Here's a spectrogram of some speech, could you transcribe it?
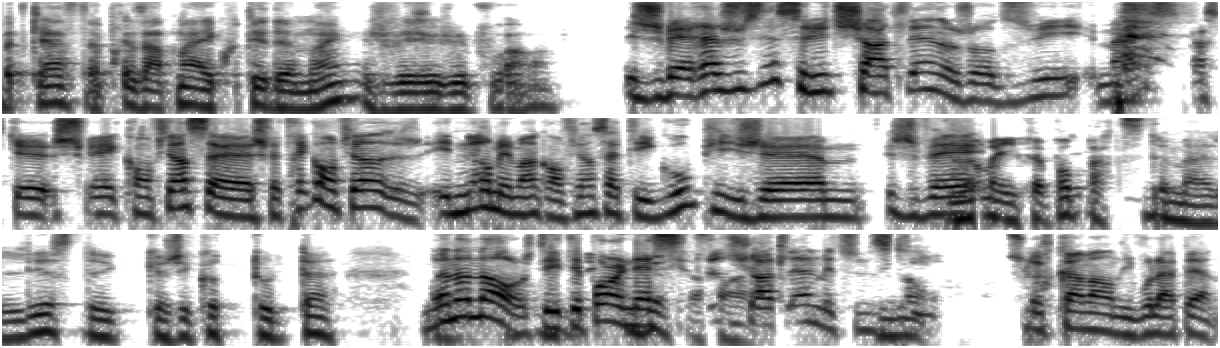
podcasts présentement à écouter demain. Je vais, je vais pouvoir. Je vais rajouter celui de Châtelaine aujourd'hui, Max, parce que je fais confiance, euh, je fais très confiance, énormément confiance à tes goûts, puis je, je vais. Non, mais il fait pas partie de ma liste de- que j'écoute tout le temps. Non, non, non, t'es pas un assidu de. Châtelaine, mais tu me dis qu'il, tu le recommandes, il vaut la peine.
